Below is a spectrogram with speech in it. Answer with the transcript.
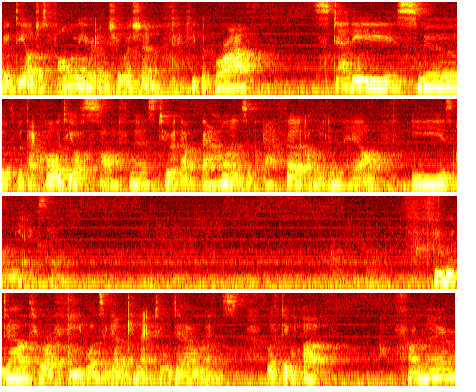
big deal. Just follow your intuition. Keep the breath steady, smooth, with that quality of softness to it, that balance of effort on the inhale, ease on the exhale. We root down through our feet, once again connecting downwards, lifting up from there.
